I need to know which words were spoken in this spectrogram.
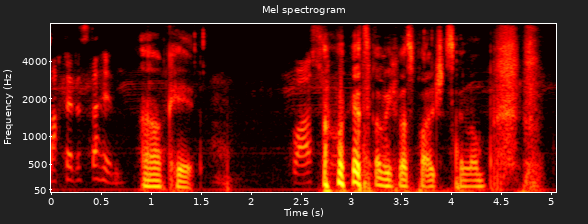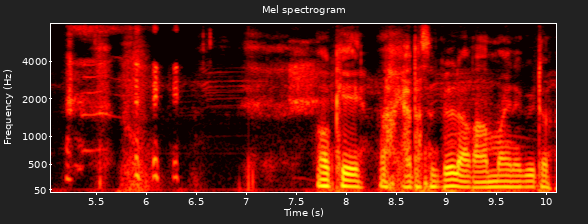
macht er das dahin. Ah, okay. War's schon. Jetzt habe ich was Falsches genommen. Okay. Ach ja, das sind Bilderrahmen, meine Güte.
